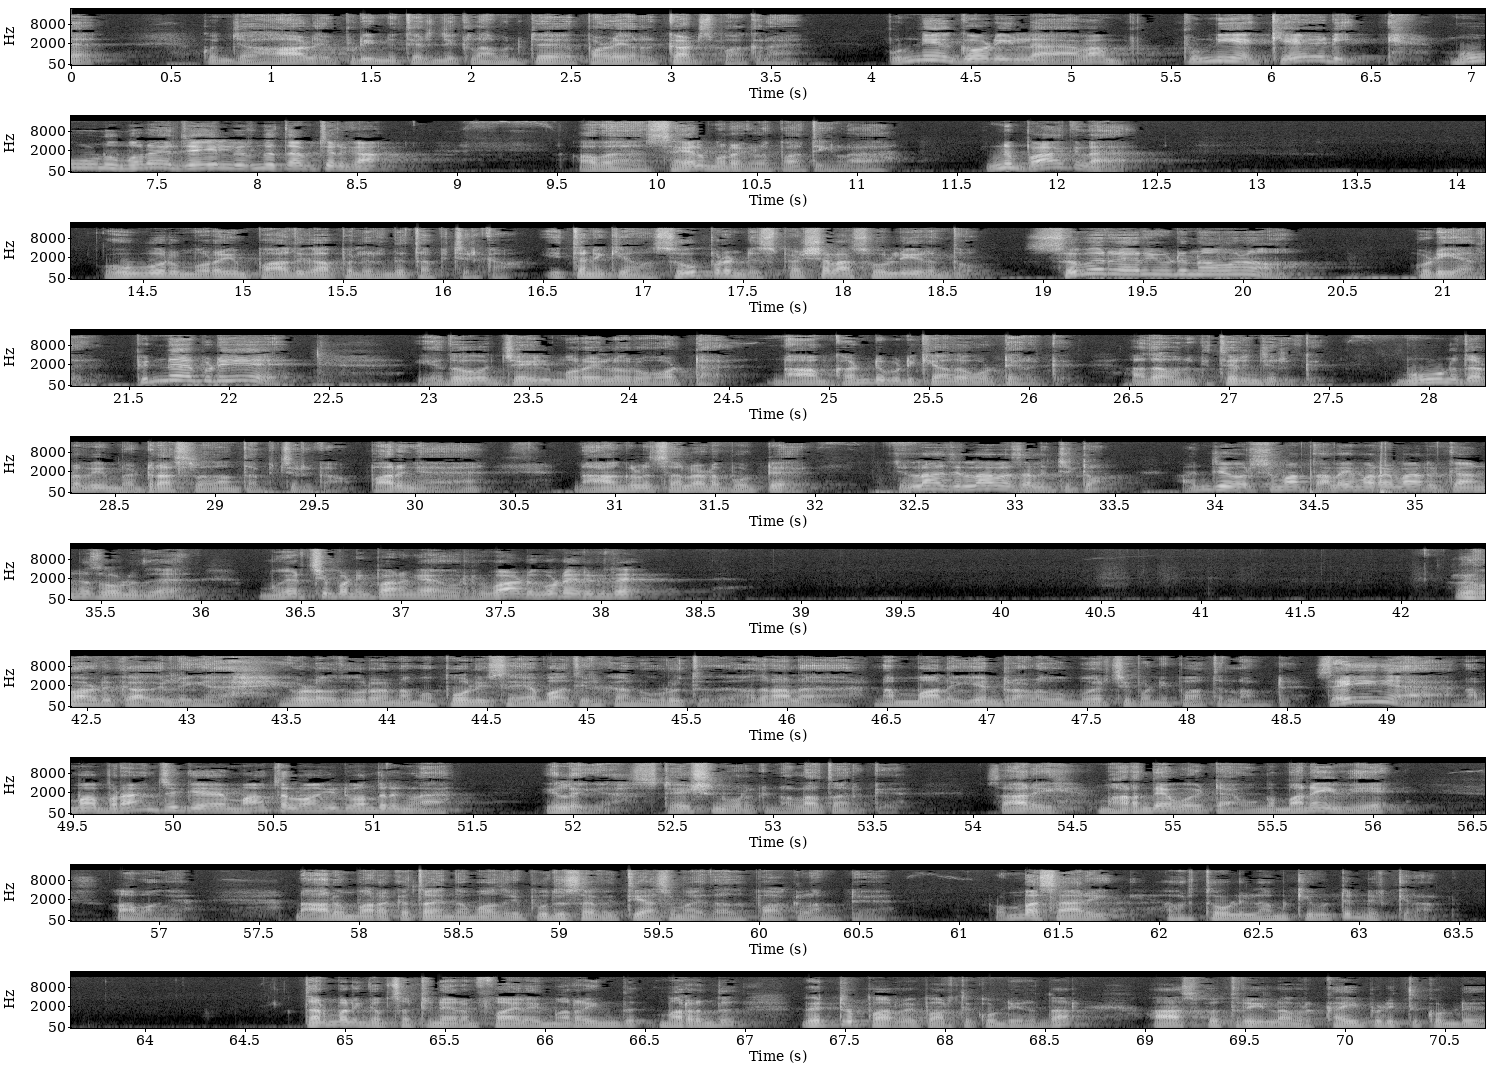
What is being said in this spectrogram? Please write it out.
கொஞ்சம் ஆள் எப்படின்னு தெரிஞ்சுக்கலாம்ன்ட்டு பழைய ரெக்கார்ட்ஸ் பார்க்குறேன். புண்ணிய கோடி இல்லை அவன் புண்ணிய கேடி. மூணு முறை ஜெயிலிருந்து தப்பிச்சிருக்கான். அவன் செயல்முறைகளை பார்த்தீங்களா? இன்னும் பார்க்கல. ஒவ்வொரு முறையும் பாதுகாப்பிலிருந்து தப்பிச்சிருக்கான். இத்தனைக்கும் சூப்பரண்டு ஸ்பெஷலாக சொல்லியிருந்தோம். சுவர் ஏறி விடணும் முடியாது. பின்ன எப்படி? ஏதோ ஜெயில் முறையில் ஒரு ஓட்டை. நாம் கண்டுபிடிக்காத ஓட்டை இருக்குது அது அவனுக்கு தெரிஞ்சிருக்கு. மூணு தடவையும் மெட்ராஸில் தான் தப்பிச்சிருக்கான். பாருங்கள் நாங்களும் சல்லடை போட்டு ஜில்லா ஜில்லாவை சலிச்சிட்டோம். அஞ்சு வருஷமாக தலைமறைவாக இருக்கான்னு தோணுது. முயற்சி பண்ணி பாருங்கள் ஒரு ரிவார்டு கூட இருக்குது. ரிவார்டுக்காக இல்லைங்க. இவ்வளோ தூரம் நம்ம போலீஸை ஏமாத்திருக்கான்னு உறுத்துது. அதனால் நம்மால் இயன்ற அளவு முயற்சி பண்ணி பார்த்துடலாம்ட்டு. செய்யுங்க. நம்ம பிரான்ச்சுக்கு மாத்தல் வாங்கிட்டு வந்துடுங்களேன் இல்லைங்க ஸ்டேஷன் ஒர்க் நல்லா தான் இருக்குது சாரி மறந்தே போயிட்டேன். உங்கள் மனைவி ஆமாங்க. நானும் மறக்கத்தான் இந்த மாதிரி புதுசாக வித்தியாசமாக ஏதாவது பார்க்கலாம்ட்டு. ரொம்ப சாரி அவர் தோளில் அமுக்கி விட்டு நிற்கிறார். தர்மலிங்கம் சற்று நேரம் ஃபைலை மறைந்து மறந்து வெற்று பார்வை பார்த்து கொண்டிருந்தார். ஆஸ்பத்திரியில் அவர் கைப்பிடித்து கொண்டு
